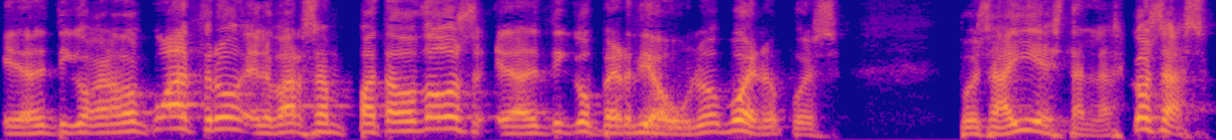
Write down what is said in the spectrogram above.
el Atlético ha ganado cuatro, el Barça ha empatado dos, el Atlético perdió uno. Bueno, pues, pues ahí están las cosas.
